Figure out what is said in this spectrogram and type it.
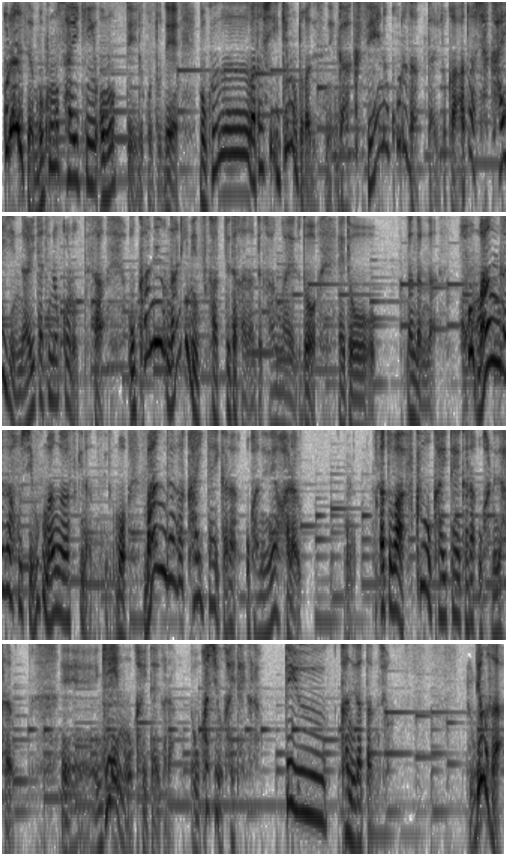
これはですね、僕も最近思っていることで、僕、私、池本がですね、学生の頃だったりとか、あとは社会人成り立ての頃ってさ、お金を何に使ってたかなって考えると、えっと、なんだろうな、漫画が欲しい。僕漫画が好きなんですけども、漫画が買いたいからお金で払う。あとは服を買いたいからお金で払う。えー、ゲームを買いたいから、お菓子を買いたいからっていう感じだったんですよ。でもさ、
